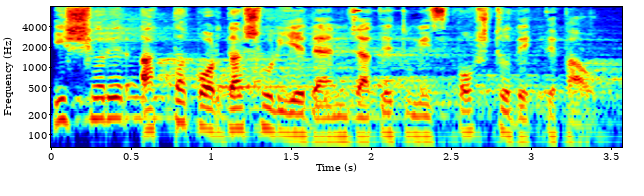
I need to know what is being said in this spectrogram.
ঈশ্বরের আত্মা পর্দা সরিয়ে দেন যাতে তুমি স্পষ্ট দেখতে পাও।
